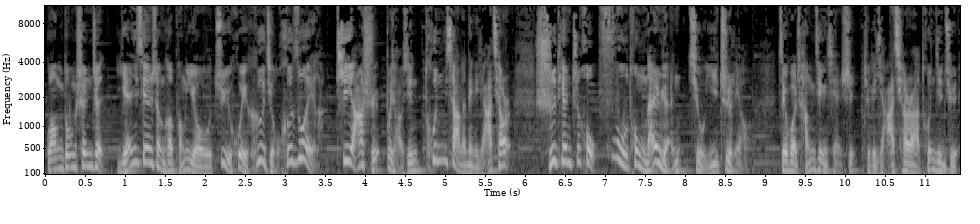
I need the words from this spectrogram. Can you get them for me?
广东深圳，严先生和朋友聚会喝酒，喝醉了，剔牙时不小心吞下了那个牙签儿十天之后腹痛难忍，就医治疗，结果肠镜显示这个牙签啊吞进去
